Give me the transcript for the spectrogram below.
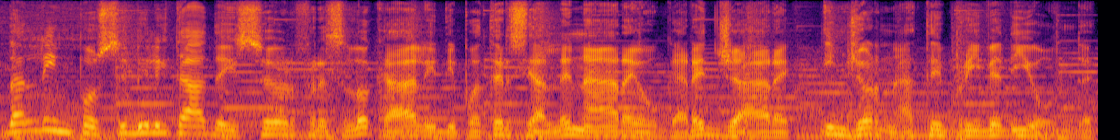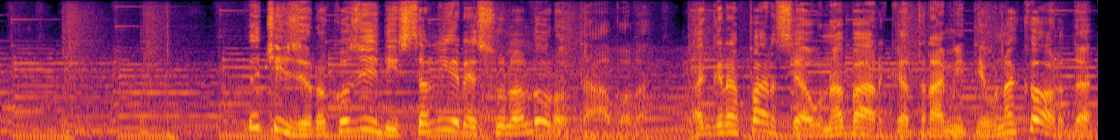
dall'impossibilità dei surfers locali di potersi allenare o gareggiare in giornate prive di onde. Decisero così di salire sulla loro tavola, aggrapparsi a una barca tramite una corda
